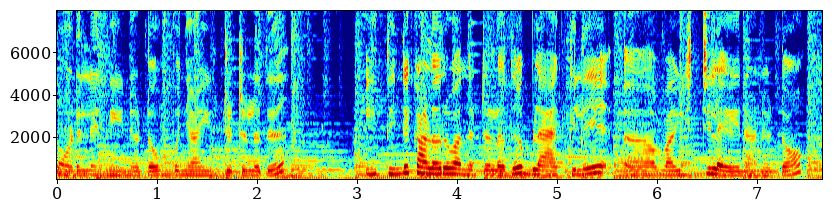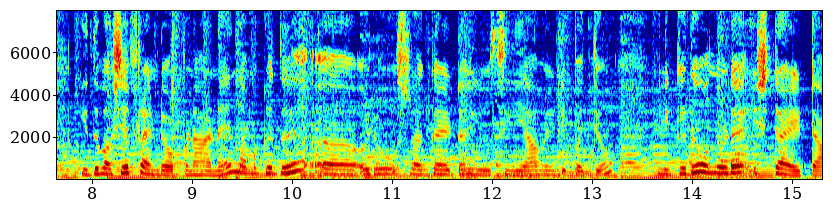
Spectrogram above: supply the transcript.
മോഡൽ തന്നെയാണ് കേട്ടോ ഇപ്പോൾ ഞാൻ ഇട്ടിട്ടുള്ളത്. ഇതിന്റെ കളർ വന്നിട്ടുള്ളത് ബ്ലാക്കിൽ വൈറ്റ് ലൈനാണ് കേട്ടോ ഇത് പക്ഷേ ഫ്രണ്ട് ഓപ്പൺ ആണ്. നമുക്കിത് ഒരു സ്ട്രഗായിട്ട് യൂസ് ചെയ്യാൻ വേണ്ടി പറ്റും. എനിക്കിത് ഒന്നുകൂടെ ഇഷ്ടമായിട്ടാ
